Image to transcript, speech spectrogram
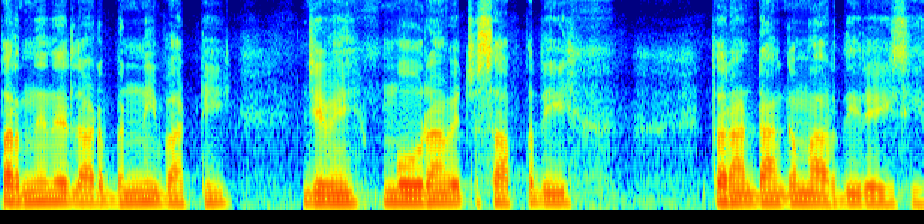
ਪਰਨੇ ਦੇ ਲੜ ਬੰਨੀ ਬਾਟੀ ਜਿਵੇਂ ਮੋਰਾਂ ਵਿੱਚ ਸੱਪ ਦੀ ਤਰ੍ਹਾਂ ਡੰਗ ਮਾਰਦੀ ਰਹੀ ਸੀ।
